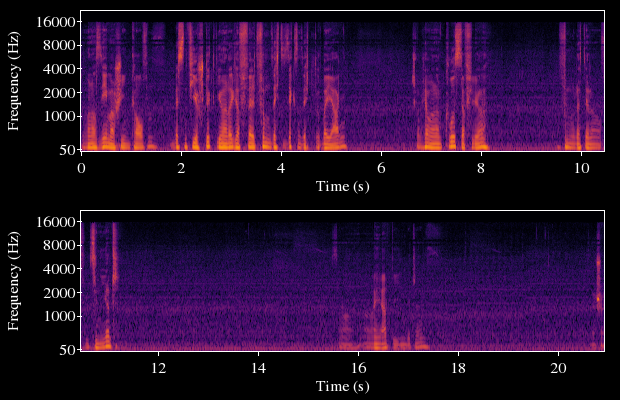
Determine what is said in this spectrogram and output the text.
Da wir noch Seemaschinen kaufen. Am besten vier Stück, die wir direkt auf Feld 65, 66 drüber jagen. Ich glaube, ich habe noch einen Kurs dafür. Ich hoffe nur, dass der dann auch funktioniert. Mal hier abbiegen, bitte. Sehr schön.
